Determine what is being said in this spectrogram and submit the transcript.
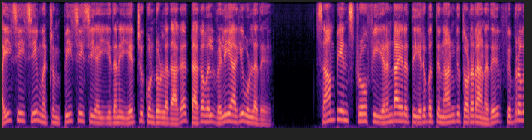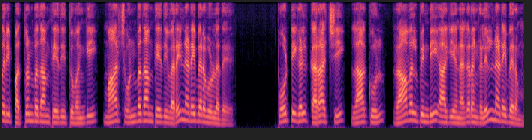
ஐசிசி மற்றும் பிசிசிஐ இதனை ஏற்றுக்கொண்டுள்ளதாக தகவல் வெளியாகி உள்ளது. சாம்பியன்ஸ் ட்ரோஃபி இரண்டாயிரத்து இருபத்து நான்கு தொடரானது பிப்ரவரி பத்தொன்பதாம் தேதி துவங்கி மார்ச் ஒன்பதாம் தேதி வரை நடைபெறவுள்ளது. போட்டிகள் கராச்சி லாகூல் ராவல்பிண்டி ஆகிய நகரங்களில் நடைபெறும்.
